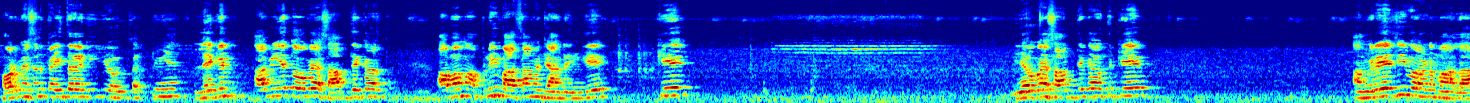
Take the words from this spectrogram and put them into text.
फॉर्मेशन कई तरह की हो सकती हैं, लेकिन अब ये तो हो गया शाब्दिक अर्थ। अब हम अपनी भाषा में जानेंगे कि यह हो गया शाब्दिक अर्थ के अंग्रेज़ी वर्णमाला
